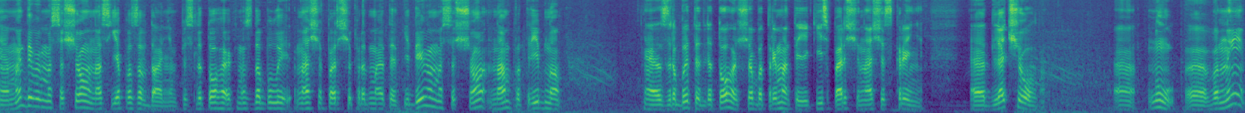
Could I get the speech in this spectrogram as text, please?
е, ми дивимося, що у нас є по завданням. Після того, як ми здобули наші перші предмети, і дивимося, що нам потрібно е, зробити для того, щоб отримати якісь перші наші скрині. Е, Для чого? Е, Ну, е, вони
